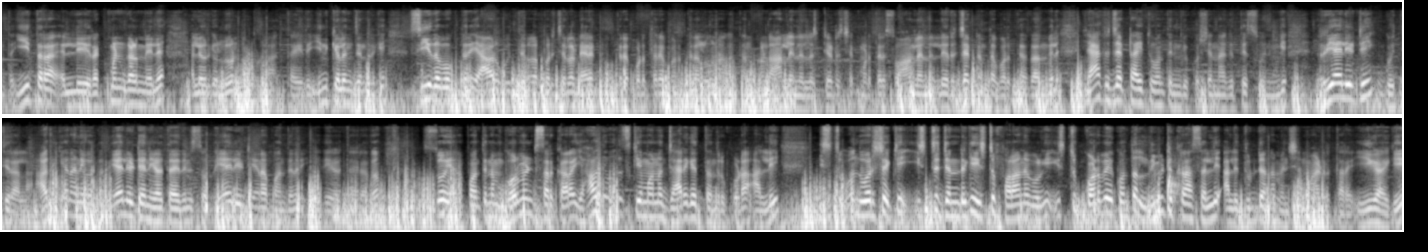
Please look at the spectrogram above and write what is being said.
ಅಂತ ಈ ಥರ ಅಲ್ಲಿ ರೆಕಮೆಂಡ್ಗಳ ಮೇಲೆ ಅಲ್ಲಿ ಅವರಿಗೆ ಲೋನ್ ಅಪ್ರೂವ್ ಆಗ್ತಾ ಇದೆ. ಇನ್ನು ಕೆಲವೊಂದು ಜನರಿಗೆ ಸೀದಾ ಹೋಗ್ತಾರೆ, ಯಾರು ಗೊತ್ತಿರಲ್ಲ, ಪರಿಚಯ ಡೈರೆಕ್ಟ್ ಹೋಗ್ತಾರೆ ಕೊಡ್ತಾರೆ, ಬರ್ತಾರೆ ಲೋನ್ ಆಗುತ್ತೆ. ಅಂದ್ಕೊಂಡು ಆನ್ಲೈನಲ್ಲಿ ಸ್ಟೇಟಸ್ ಚೆಕ್ ಮಾಡ್ತಾರೆ. ಸೊ ಆನ್ಲೈನಲ್ಲಿ ರಿಜೆಕ್ಟ್ ಅಂತ ಬರುತ್ತೆ. ಅದಾದಮೇಲೆ ಯಾಕೆ ರಿಜೆಕ್ಟ್ ಆಯಿತು ಅಂತ ನಿಮಗೆ ಕ್ವಶನ್ ಆಗುತ್ತೆ. ಸೊ ನಿಮಗೆ ರಿಯಾಲಿಟಿ ಗೊತ್ತಿರಲ್ಲ. ಅದಕ್ಕೆ ನಾನು ಇವತ್ತು ರಿಯಾಲಿಟಿಯನ್ನು ಹೇಳ್ತಾ ಇದ್ದೀನಿ. ಸೊ ರಿಯಾಲಿಟಿ ಏನಪ್ಪ ಅಂತಂದರೆ ಇದು ಹೇಳ್ತಾ ಇರೋದು. ಸೊ ಏನಪ್ಪ ಅಂತ ನಮ್ಮ ಗೌರ್ಮೆಂಟ್ ಸರ್ಕಾರ ಯಾವುದೇ ಒಂದು ಸ್ಕೀಮನ್ನು ಜಾರಿಗೆ ತಂದರೂ ಕೂಡ ಅಲ್ಲಿ ಇಷ್ಟು ಒಂದು ವರ್ಷಕ್ಕೆ ಇಷ್ಟು ಜನರಿಗೆ ಇಷ್ಟು ಫಲಾನುಭವಿಗೆ ಇಷ್ಟು ಕೊಡಬೇಕು ಅಂತ ಲಿಮಿಟ್ ಕ್ರಾಸಲ್ಲಿ ಅಲ್ಲಿ ದುಡ್ಡನ್ನು ಮೆನ್ಷನ್ ಮಾಡಿರ್ತಾರೆ. ಹೀಗಾಗಿ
